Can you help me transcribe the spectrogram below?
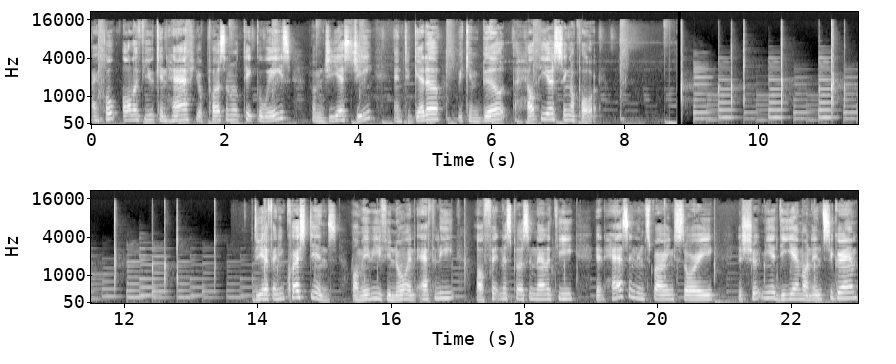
I hope all of you can have your personal takeaways Um, from GSG, and together we can build a healthier Singapore. Do you have any questions? Or maybe if you know an athlete or fitness personality that has an inspiring story, just shoot me a DM on Instagram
